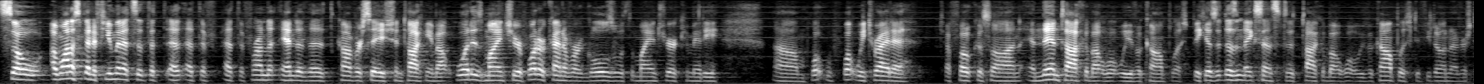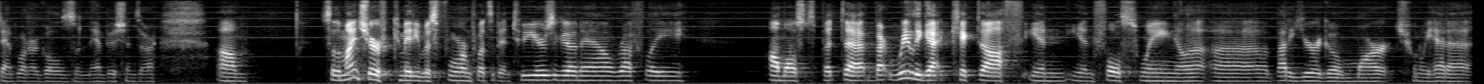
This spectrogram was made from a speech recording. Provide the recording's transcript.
so, I want to spend a few minutes at the, at, the, at the front end of the conversation talking about what is Mindshare, what are kind of our goals with the Mindshare Committee, um, what, what we try to, to focus on, and then talk about what we've accomplished. Because it doesn't make sense to talk about what we've accomplished if you don't understand what our goals and ambitions are. Um, so, the Mindshare Committee was formed, what's it been, two years ago now, roughly? Almost, but uh, but really got kicked off in in full swing uh, uh, about a year ago, March, when we had a,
